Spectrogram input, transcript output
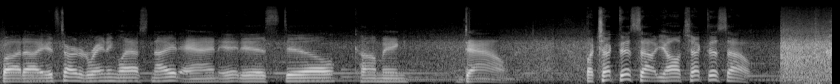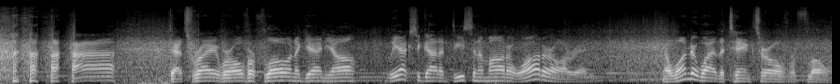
but uh, it started raining last night and it is still coming down. But check this out, y'all. Check this out. That's right, we're overflowing again, y'all. We actually got a decent amount of water already. No wonder why the tanks are overflowing.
